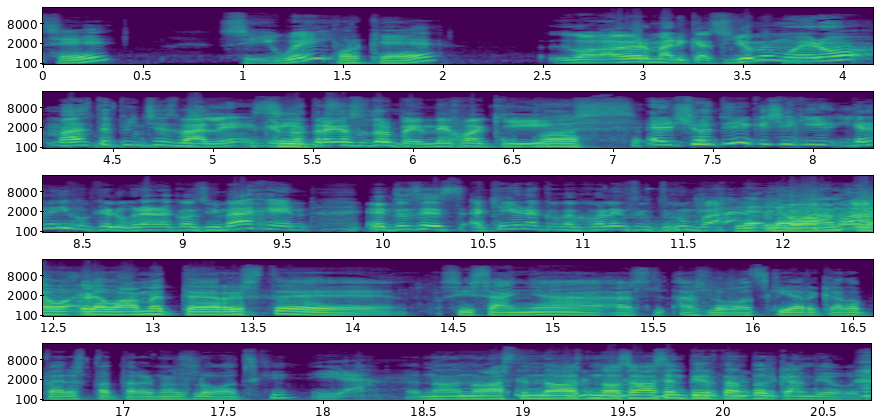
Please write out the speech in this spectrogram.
¿Sí? Sí, güey. ¿Por qué? A ver, marica, si yo me muero, más te pinches vale que Sí. no traigas otro pendejo aquí. Pues- El show tiene que seguir. Y ya me dijo que lograra con su imagen. Entonces, aquí hay una Coca-Cola en su tumba. Le, le voy, a, le voy- le voy a meter este cizaña a, a Slobotsky y a Ricardo Pérez para traerme al Slobotsky y ya. No, no, no, no se va a sentir tanto el cambio, güey.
